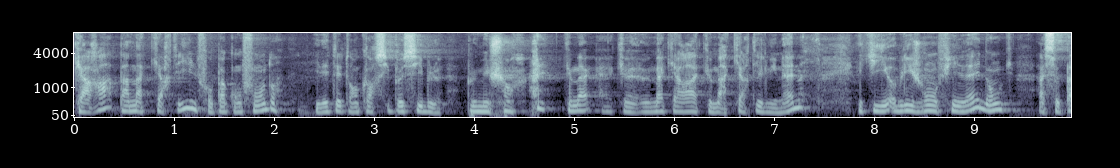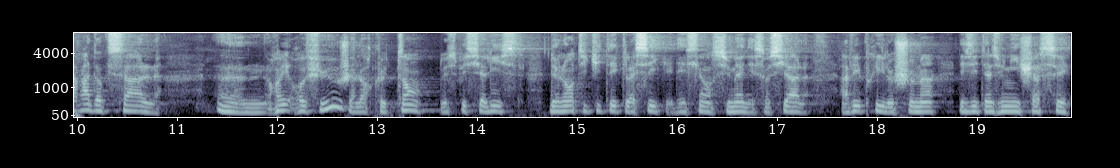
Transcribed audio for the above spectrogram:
McCara, pas McCarthy, il ne faut pas confondre, il était encore, si possible, plus méchant que, Macara, que McCarthy lui-même, et qui obligeront Finlay donc à ce paradoxal euh, refuge, alors que tant de spécialistes de l'Antiquité classique et des sciences humaines et sociales avaient pris le chemin des États-Unis chassés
